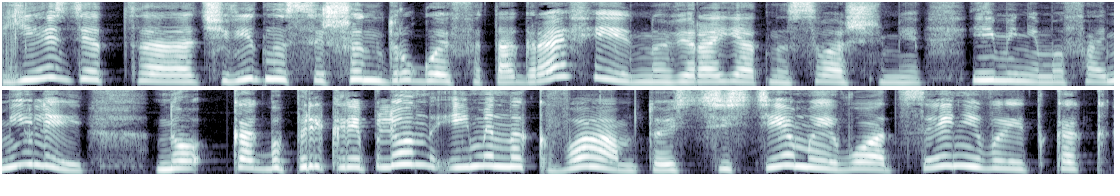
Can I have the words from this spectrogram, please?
ездит, очевидно, с совершенно другой фотографией, но, вероятно, с вашими именем и фамилией, но как бы прикреплен именно к вам. То есть система его оценивает как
